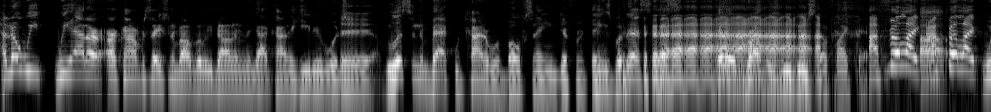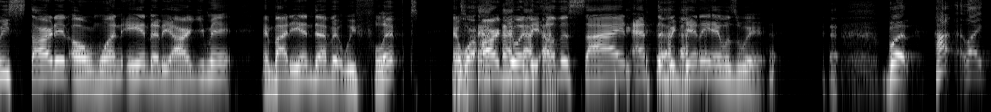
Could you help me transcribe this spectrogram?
I know we we had our, our conversation about Billy Donovan and got kind of heated, which Yeah. listening back, we kind of were both saying different things, but that's, that's brothers. We do stuff like that. I feel like I Uh, feel like we started on one end of the argument, and by the end of it, we flipped and we're arguing the other side at the beginning. It was weird. But how, like,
